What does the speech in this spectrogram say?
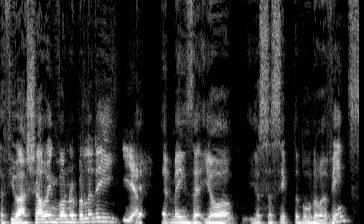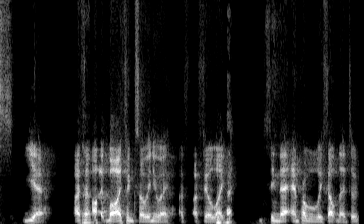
if you are showing vulnerability, yeah, it, it means that you're you're susceptible to events. Yeah, I think. Yeah. well, I think so. Anyway, I, I feel like okay. seen that and probably felt that too.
